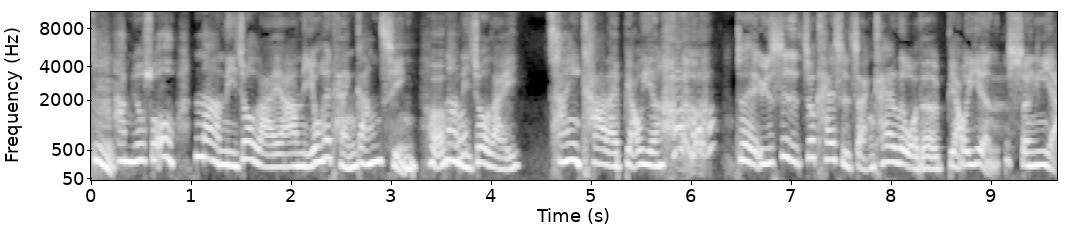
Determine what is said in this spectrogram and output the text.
嗯他们就说：“哦，那你就来啊，你又会弹钢琴，那你就来参一咖来表演好了。”对于是就开始展开了我的表演生涯。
